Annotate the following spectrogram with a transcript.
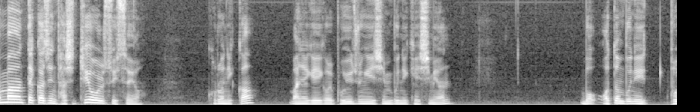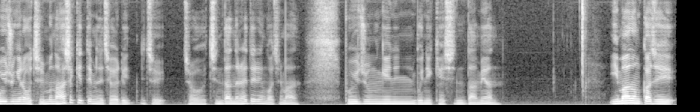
3만 원대까지는 다시 튀어올 수 있어요. 그러니까 만약에 이걸 보유 중이신 분이 계시면 뭐 어떤 분이 보유 중이라고 질문을 하셨기 때문에 제가 리, 이제 저 진단을 해드리는 거지만 보유 중인 분이 계신다면 2만 원까지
